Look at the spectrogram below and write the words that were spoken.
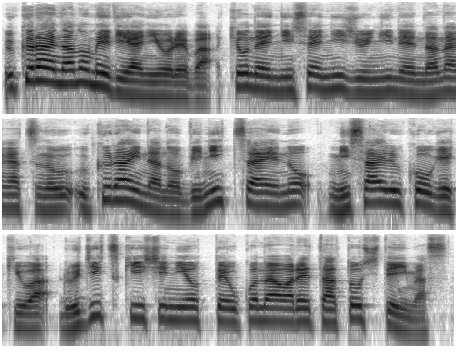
ウクライナのメディアによれば去年2022年7月のウクライナのビニッツァへのミサイル攻撃はルジツキー氏によって行われたとしています。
